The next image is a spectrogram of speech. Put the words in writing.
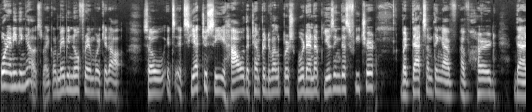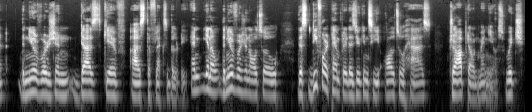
or anything else, right? Or maybe no framework at all. So it's it's yet to see how the template developers would end up using this feature, but that's something I've I've heard that the newer version does give us the flexibility. And you know, the newer version also, this default template, as you can see, also has drop down menus, which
